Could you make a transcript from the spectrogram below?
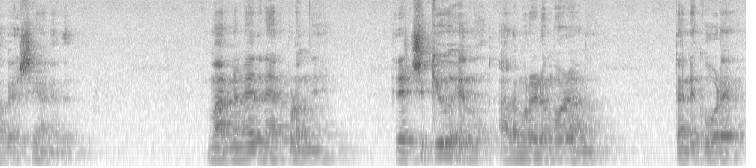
അപേക്ഷയാണിത്. മരണവേദനയാൽ പുളഞ്ഞ് രക്ഷിക്കൂ എന്ന് അലമുറയിടുമ്പോഴാണ് തന്റെ കൂടെ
